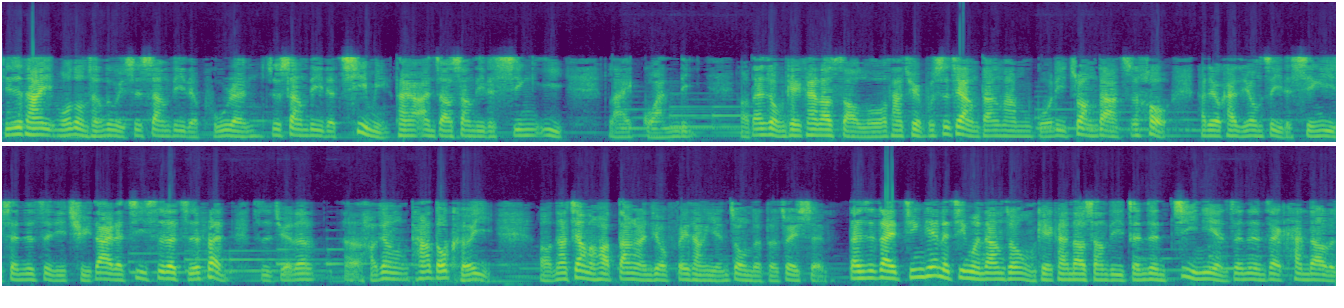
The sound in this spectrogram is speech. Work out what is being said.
其实他某种程度也是上帝的仆人，是上帝的器皿，他要按照上帝的心意来管理。好，但是我们可以看到扫罗他却不是这样，当他们国力壮大之后，他就开始用自己的心意，甚至自己取代了祭司的职分，只觉得呃好像他都可以。哦，那这样的话当然就非常严重的得罪神。但是在今天的经文当中，我们可以看到上帝真正纪念、真正在看到的，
